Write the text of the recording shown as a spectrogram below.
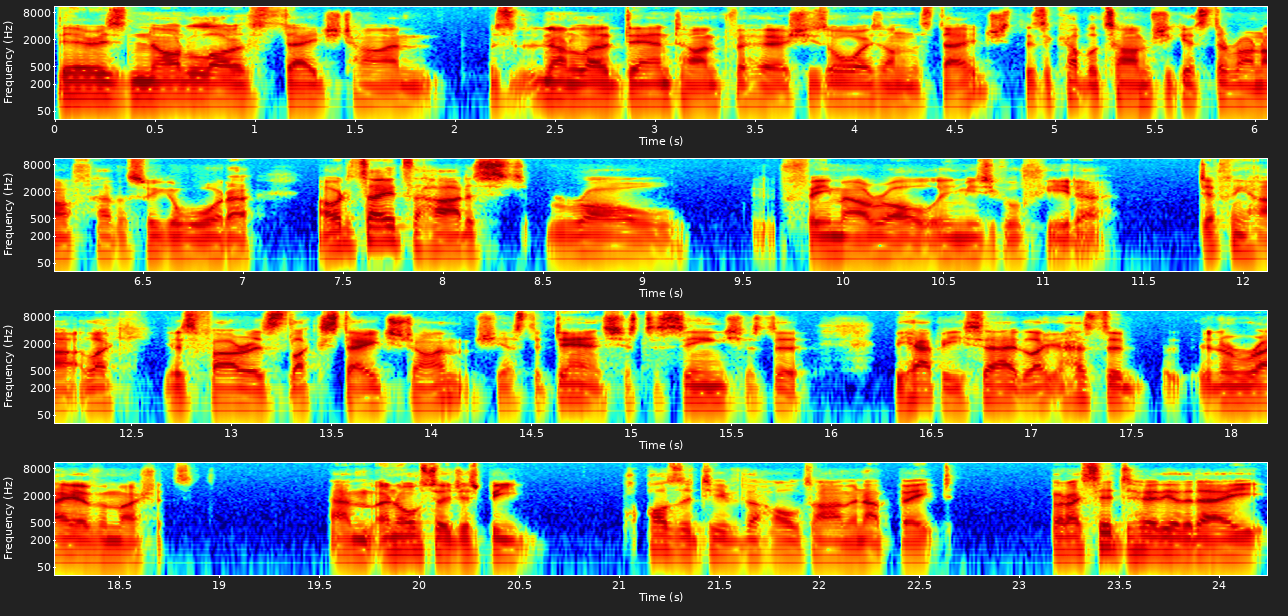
There is not a lot of stage time. There's not a lot of downtime for her. She's always on the stage. There's a couple of times she gets to run off, have a swig of water. I would say it's the hardest role, female role in musical theatre. Definitely hard. Like as far as like stage time, she has to dance, she has to sing, she has to be happy, sad. Like it has to an array of emotions, um, and also just be positive the whole time and upbeat. But I said to her the other day,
